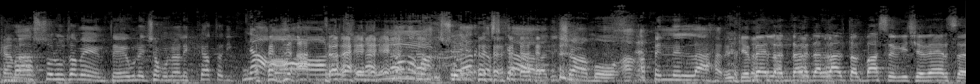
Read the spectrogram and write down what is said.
cam- ma assolutamente, è una, diciamo, una leccata di culo. No, non ci No, no, ma su larga scala, diciamo, a, a pennellare. Che bello andare dall'alto al basso e viceversa.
